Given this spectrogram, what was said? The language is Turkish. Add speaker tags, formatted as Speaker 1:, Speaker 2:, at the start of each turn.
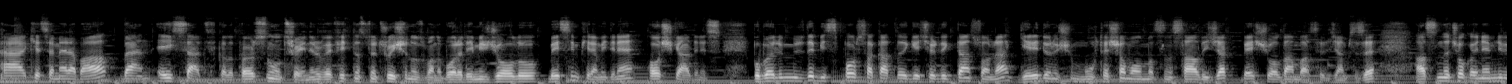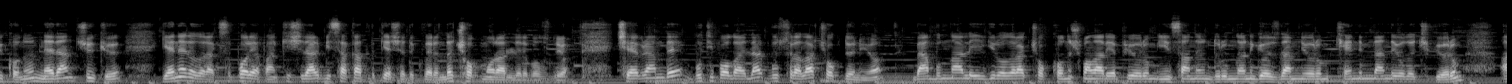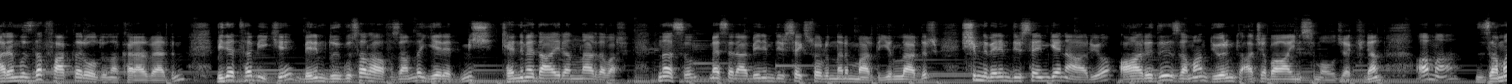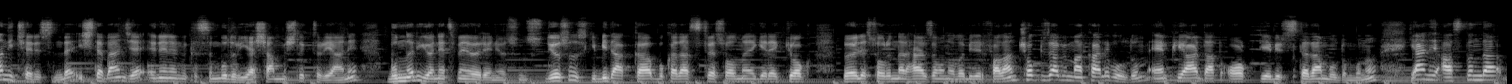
Speaker 1: Herkese merhaba. Ben ACE sertifikalı personal trainer ve fitness nutrition uzmanı Bora Demircioğlu. Besin piramidine hoş geldiniz. Bu bölümümüzde bir spor sakatlığı geçirdikten sonra geri dönüşün muhteşem olmasını sağlayacak 5 yoldan bahsedeceğim size. Aslında çok önemli bir konu. Neden? Çünkü genel olarak spor yapan kişiler bir sakatlık yaşadıklarında çok moralleri bozuluyor. Çevremde bu tip olaylar bu sıralar çok dönüyor. Ben bunlarla ilgili olarak çok konuşmalar yapıyorum. İnsanların durumlarını gözlemliyorum. Kendimden de yola çıkıyorum. Aramızda farklar olduğuna karar verdim. Bir de tabii ki benim duygusal hafızamda yer etmiş kendime dair anılar da var. Nasıl? Mesela benim dirsek sorunlarım vardı yıllardır. Şimdi benim dirseğim gene ağrıyor. Ağrıdığı zaman diyorum ki acaba aynısı mı olacak filan. Ama zaman içerisinde işte bence en önemli kısım budur. Yaşanmışlıktır yani. Bunları yönetmeyi öğreniyorsunuz. Diyorsunuz ki bir dakika bu kadar stres olmaya gerek yok. Böyle sorunlar her zaman olabilir falan. Çok güzel bir makale buldum. npr.org diye bir siteden buldum bunu. Yani aslında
